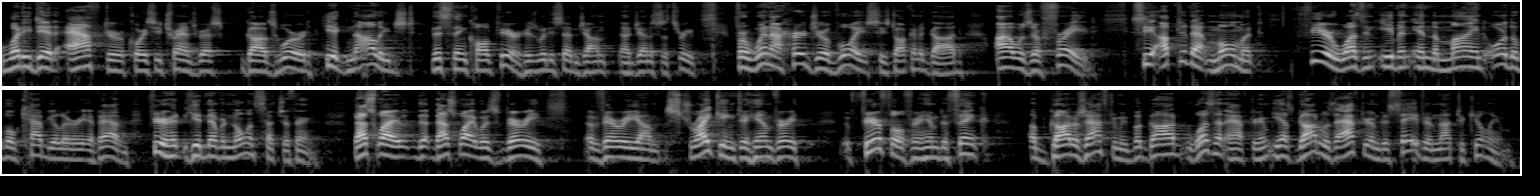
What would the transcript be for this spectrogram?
what he did after, of course, he transgressed God's word. He acknowledged this thing called fear. Here's what he said in John, uh, Genesis 3 For when I heard your voice, he's talking to God, I was afraid. See, up to that moment, fear wasn't even in the mind or the vocabulary of Adam. Fear, had, he had never known such a thing. That's why, that's why it was very, uh, very um, striking to him, very fearful for him to think, God is after me. But God wasn't after him. Yes, God was after him to save him, not to kill him.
